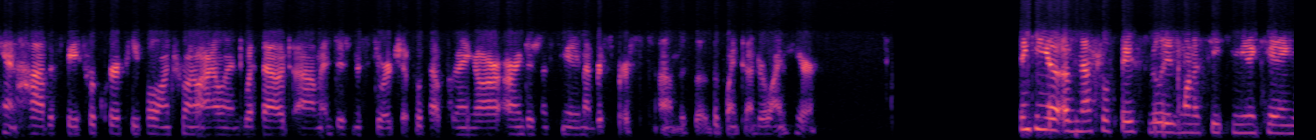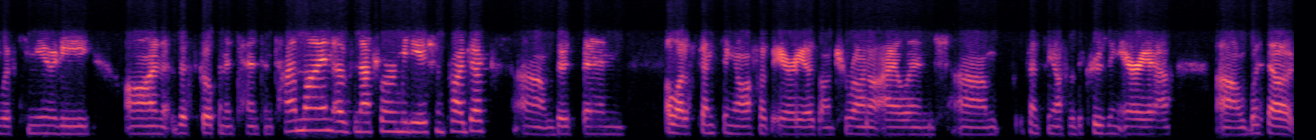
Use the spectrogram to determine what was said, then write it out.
can't have a space for queer people on Toronto Island without um, Indigenous stewardship, without putting our, our Indigenous community members first, um, is the, the point to underline here. Thinking of natural space, really want to see communicating with community on the scope and intent and timeline of natural remediation projects. Um, there's been a lot of fencing off of areas on Toronto Island, um, fencing off of the cruising area um, without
